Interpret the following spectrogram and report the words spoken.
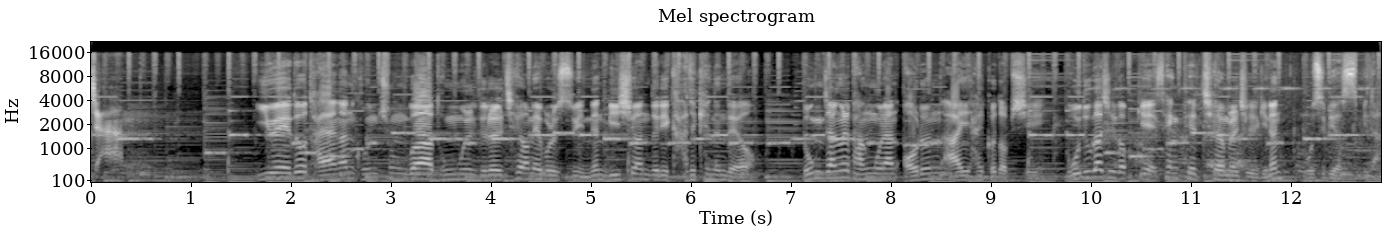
짠! 이외에도 다양한 곤충과 동물들을 체험해 볼 수 있는 미션들이 가득했는데요. 농장을 방문한 어른 아이 할 것 없이 모두가 즐겁게 생태 체험을 즐기는 모습이었습니다.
